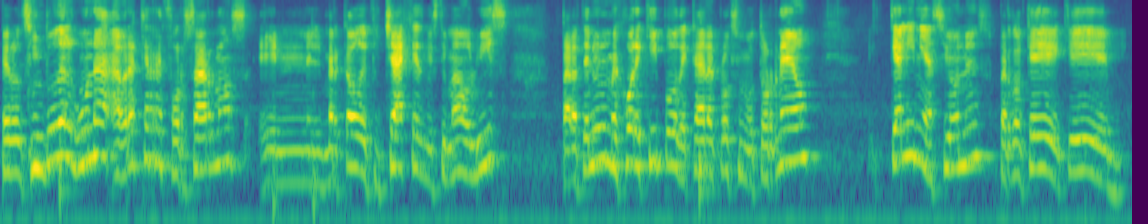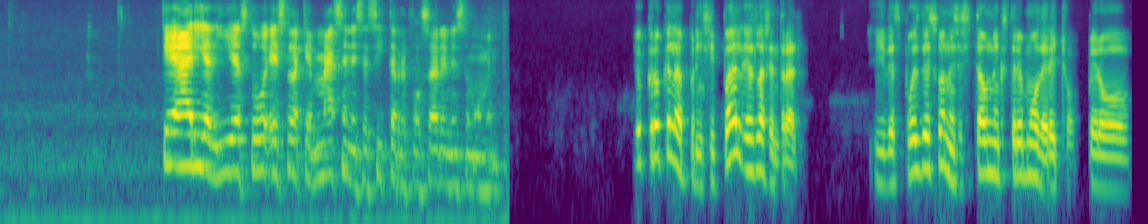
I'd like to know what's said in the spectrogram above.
Pero sin duda alguna habrá que reforzarnos en el mercado de fichajes, mi estimado Luis, para tener un mejor equipo de cara al próximo torneo. ¿Qué alineaciones, perdón, qué, qué, qué área dirías tú es la que más se necesita reforzar en este momento? Yo creo que la principal es la central. Y después de eso necesita un extremo derecho, pero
